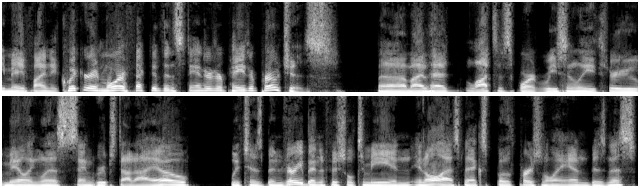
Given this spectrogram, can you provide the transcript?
You may find it quicker and more effective than standard or paid approaches. Um, I've had lots of support recently through mailing lists and groups.io, which has been very beneficial to me in, in all aspects, both personal and business.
